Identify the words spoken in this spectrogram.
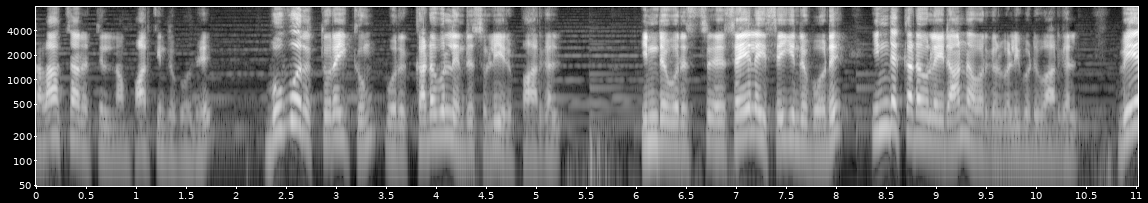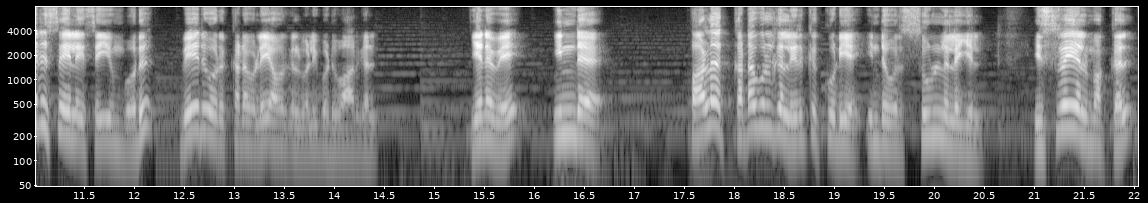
கலாச்சாரத்தில் நாம் பார்க்கின்ற போது ஒவ்வொரு துறைக்கும் ஒரு கடவுள் என்று சொல்லி இருப்பார்கள் இந்த ஒரு செ- செயலை செய்கின்ற போது இந்த கடவுளை தான் அவர்கள் வழிபடுவார்கள். வேறு செயலை செய்யும் போது வேறு ஒரு கடவுளை அவர்கள் வழிபடுவார்கள். எனவே இந்த பல கடவுள்கள் இருக்கக்கூடிய இந்த ஒரு சூழ்நிலையில் இஸ்ரேல் மக்கள்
